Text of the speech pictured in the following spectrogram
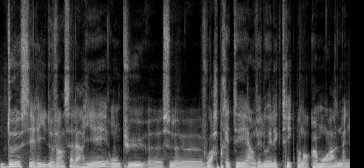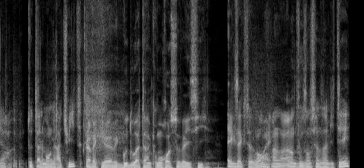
deux séries de 20 salariés ont pu euh, se voir prêter un vélo électrique pendant un mois de manière totalement gratuite. Avec, euh, avec Goodwatt, hein, qu'on recevait ici. Exactement, un, de vos anciens invités,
